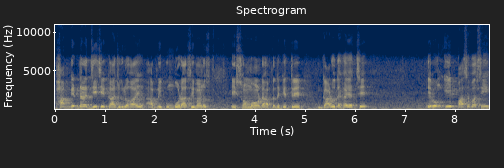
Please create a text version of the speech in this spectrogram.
ভাগ্যের দ্বারা যে যে কাজগুলো হয়, আপনি কুম্ভ রাশি মানুষ, এই সম্ভাবনাটা আপনাদের ক্ষেত্রে গাঢ় দেখা যাচ্ছে। এবং এর পাশাপাশি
